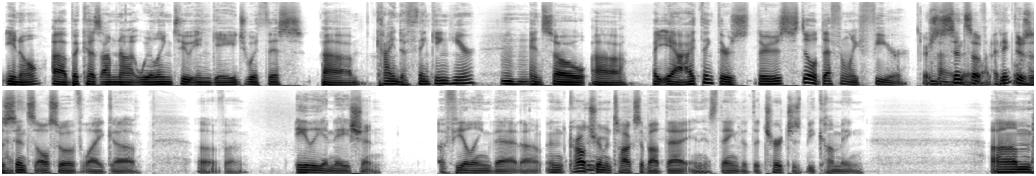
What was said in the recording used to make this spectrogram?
you know, uh, because I'm not willing to engage with this um, kind of thinking here, Mm-hmm. and so. Uh, yeah, I think there's there is still definitely fear. There's a sense of, I think there's a sense also of like, uh, of uh, alienation, a feeling that, uh, and Carl Trueman talks about that in his thing that the church is becoming, um,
